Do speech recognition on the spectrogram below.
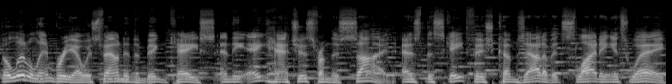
The little embryo is found in the big case, and the egg hatches from the side as the skatefish comes out of it sliding its way.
